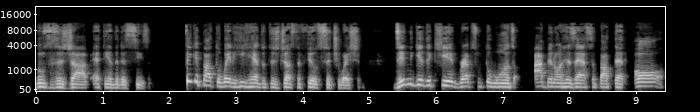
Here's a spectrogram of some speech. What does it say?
loses his job at the end of this season. Think about the way that he handled this Justin Fields situation. Didn't give the kid reps with the ones. I've been on his ass about that all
